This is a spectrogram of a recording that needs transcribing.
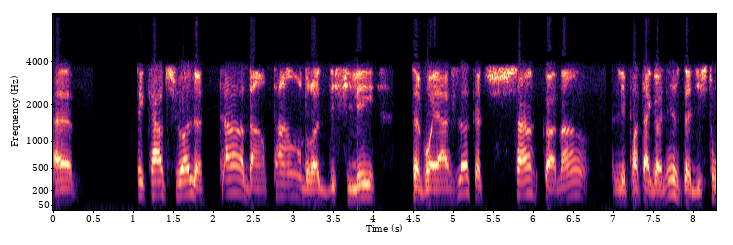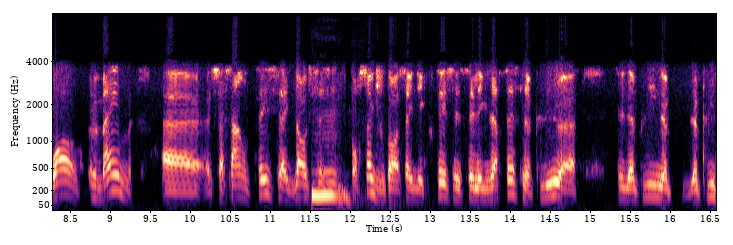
Euh, c'est quand tu as le temps d'entendre défiler ce voyage-là que tu sens comment les protagonistes de l'histoire eux-mêmes euh, se sentent. Donc c'est mm. pour ça que je vous conseille d'écouter. C'est l'exercice le plus euh, c'est le plus le, plus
